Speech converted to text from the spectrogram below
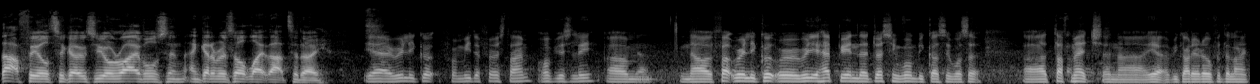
that feel to go to your rivals and, and get a result like that today? Yeah, really good for me the first time, obviously. Um, Now it felt really good. We were really happy in the dressing room because it was a uh, tough match, and uh, yeah, we got it over the line.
